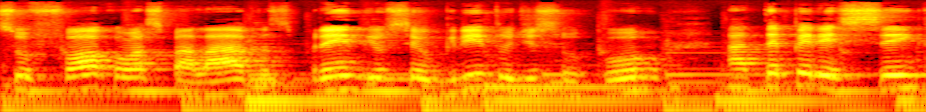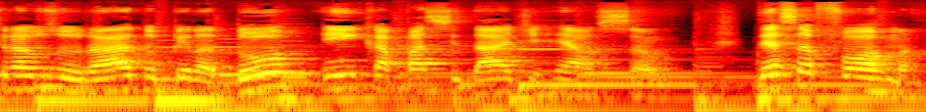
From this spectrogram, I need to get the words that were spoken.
Sufocam as palavras, prendem o seu grito de socorro, até perecer enclausurado pela dor e incapacidade de reação. Dessa forma,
